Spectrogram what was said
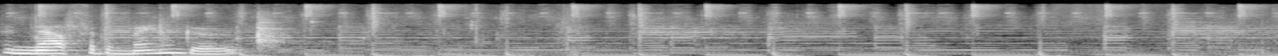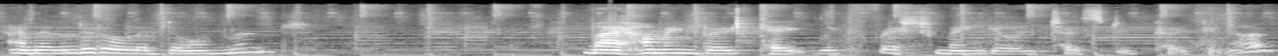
And now for the mango. And a little adornment. My hummingbird cake with fresh mango and toasted coconut.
